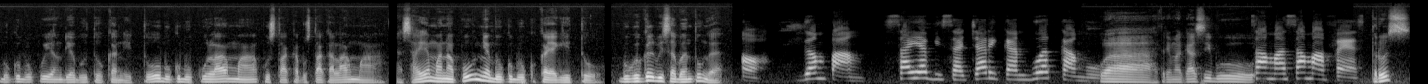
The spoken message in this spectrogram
Buku-buku yang dia butuhkan itu buku-buku lama, pustaka-pustaka lama. Nah, saya mana punya buku-buku kayak gitu. Bu Google bisa bantu nggak? Oh, gampang. Saya bisa carikan buat kamu. Wah, terima kasih Bu. Sama-sama, Ves. Terus,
